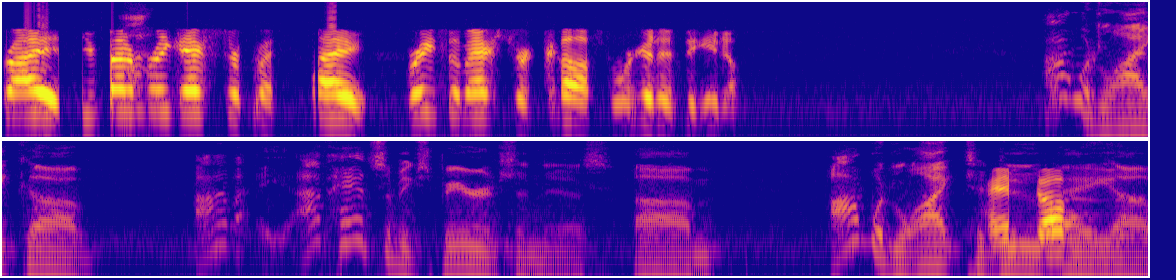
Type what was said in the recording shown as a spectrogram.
right. You better bring extra. Hey, bring some extra cups. We're going to need them. I would like. Uh, I've I've had some experience in this. Um, I would like to do a. Uh,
